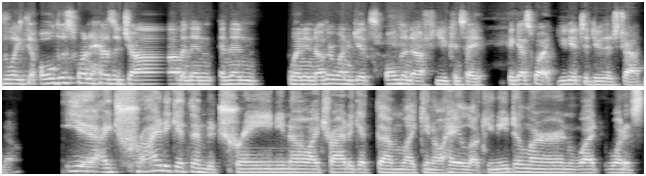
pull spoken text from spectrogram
like the oldest one has a job, and then and then when another one gets old enough, you can say, hey, guess what? You get to do this job now yeah i try to get them to train you know i try to get them like you know hey look you need to learn what what it's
